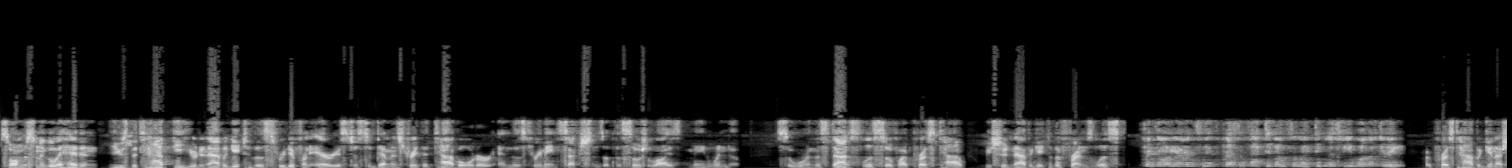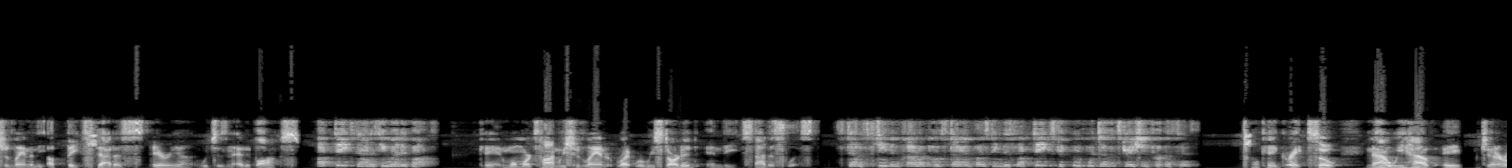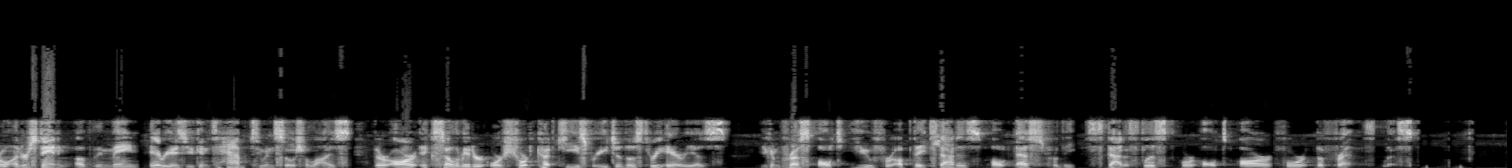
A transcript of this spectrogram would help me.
So I'm just going to go ahead and use the tab key here to navigate to those three different areas just to demonstrate the tab order and those three main sections of the socialized main window. So we're in the status list, so if I press tab, we should navigate to the friends list. Friends are Aaron Smith. Presence active unselected. List view one of three. If I press tab again, I should land in the update status area, which is an edit box. Update status you edit box. Okay, and one more time, we should land right where we started in the status list. Status Stephen Clower post. I am posting this update strictly for demonstration purposes. Okay, great. So now we have a general understanding of the main areas you can tab to in SocialEyes. There are accelerator or shortcut keys for each of those three areas. You can press Alt U for update status, Alt S for the status list, or Alt R for the friends list.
